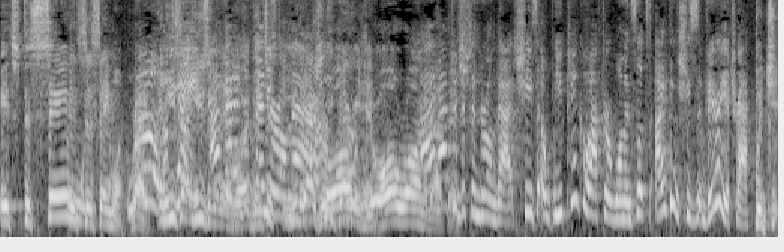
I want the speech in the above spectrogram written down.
it's the same. It's the same one, No, right? And he's okay, not using I it gotta anymore. defend They her on you that. guys You're all, you're all wrong I about have this. to defend her on that. She's a, you can't go after a woman's looks. I think she's very attractive. But J-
